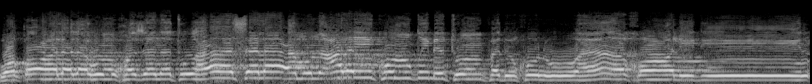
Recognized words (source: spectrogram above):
وقال لهم خزنتها سلام عليكم طبتم فادخلوها خالدين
